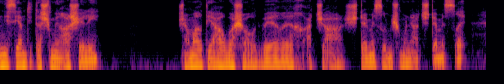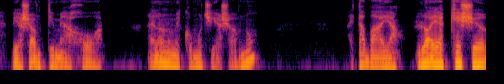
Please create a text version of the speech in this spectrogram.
אני סיימתי את השמירה שלי, שמרתי ארבע שעות בערך, עד שעה 12, מ-8 עד 12, וישבתי מאחורה. היה לנו מקומות שישבנו, הייתה בעיה. לא היה קשר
